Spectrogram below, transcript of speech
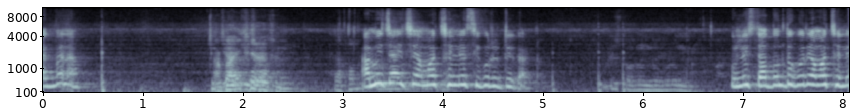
লাগবে না কি চাইছেন আপনি? এখন আমি চাইছি আমার ছেলে সিকিউরিটি গার্ড পুলিশ তদন্ত করে আমার ছেলে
